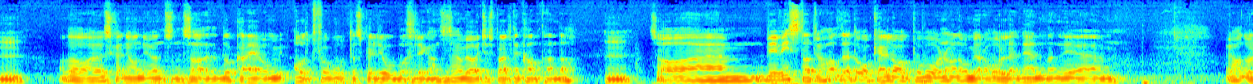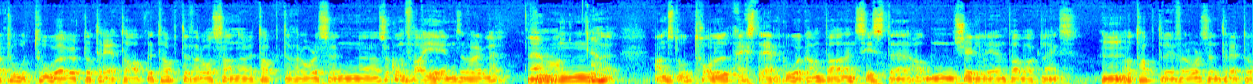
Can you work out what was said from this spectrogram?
Mm. Og da husker jeg Janne Jønsen sa at dere er jo altfor gode til å spille i Obos-ligaen. Så sa han, vi har ikke spilt en kamp ennå. Mm. Så eh, vi visste at vi hadde et ok lag på våren. Det var om å gjøre å holde nede, men vi eh, vi hadde vel to, to avgjort og tre tap. Vi tapte for Åsane og vi tapte for Ålesund. Og Så kom Faye inn, selvfølgelig. Ja. Han, han sto tolv ekstremt gode kamper. Den siste hadde han skyld i en par baklengs. Mm. Og tapte vi for Ålesund 3-2.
